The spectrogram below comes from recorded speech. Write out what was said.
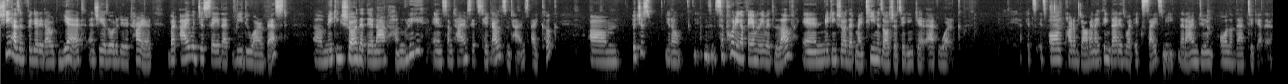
She hasn't figured it out yet, and she has already retired. But I would just say that we do our best, uh, making sure that they're not hungry. And sometimes it's takeout, sometimes I cook. Um, but just you know, supporting a family with love and making sure that my team is also taken care at work it's it's all part of job and i think that is what excites me that i'm doing all of that together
